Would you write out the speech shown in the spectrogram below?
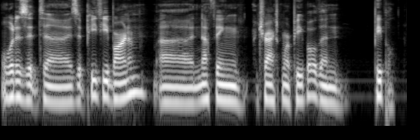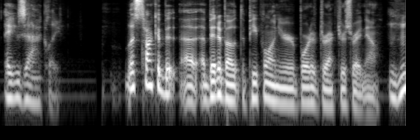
What is it? Uh, is it PT Barnum? Uh, nothing attracts more people than people. Exactly. Let's talk a bit uh, a bit about the people on your board of directors right now. Mm-hmm.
